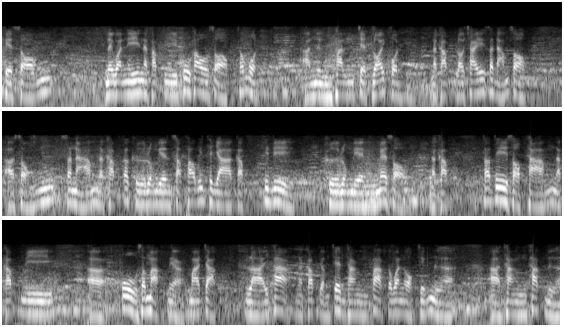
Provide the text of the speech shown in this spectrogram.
เขต2ในวันนี้นะครับมีผู้เข้าสอบทั้งหมด 1,700 คนนะครับเราใช้สนามสอบอสองสนามนะครับก็คือโรงเรียนสัพพวิทยากับที่นี่ คือโรงเรียนแม่สอบนะครับเท่าที่สอบถามนะครับมีผู้สมัครเนี่ยมาจากหลายภาคนะครับ อย่างเช่นทางภาคตะวันออกเฉียงเหนืออทางภาคเหนือ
